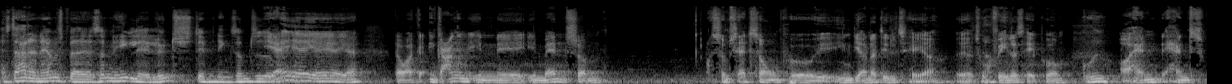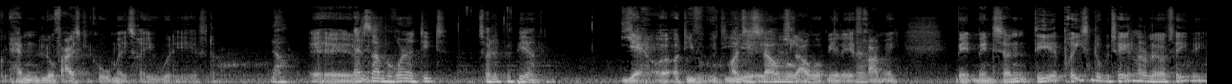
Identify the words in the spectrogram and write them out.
Altså, der har der nærmest været sådan en helt uh, lynchstemning samtidig. Ja, ja, ja, ja, ja. Der var engang en, en, øh, en mand, som, som satte sig oven på øh, en af de andre deltagere øh, og tog kvælertag på ham. Gud. Og han, han, han lå faktisk i koma i tre uger det efter. Nå. Øh, Alt sammen på grund af dit toiletpapir. Ja, og, og de, de, Og de øh, slagvåben. slagvåben, jeg lagde Ja. ja. frem. Ikke? Men, men sådan, det er prisen, du betaler, når du laver tv. Ikke?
